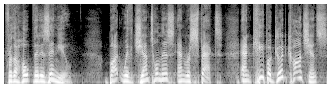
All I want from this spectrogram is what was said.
for the hope that is in you but with gentleness and respect, and keep a good conscience,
